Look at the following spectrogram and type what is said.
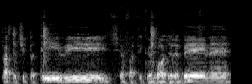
partecipativi, ci ha fatti coinvolgere bene,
